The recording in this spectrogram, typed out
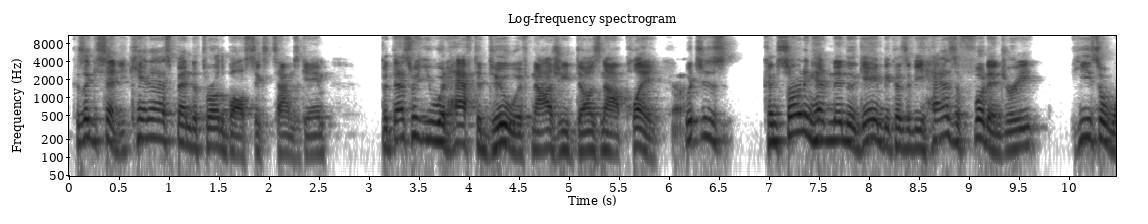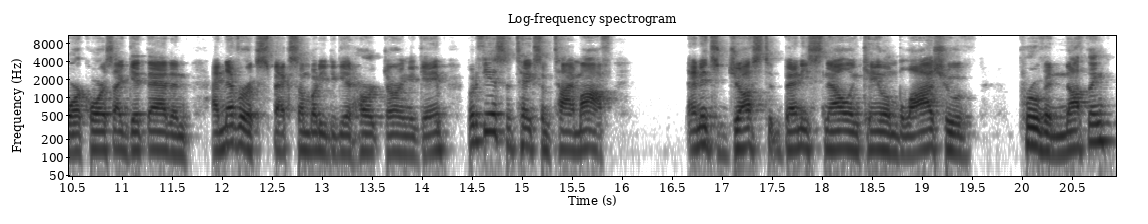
Because like you said, you can't ask Ben to throw the ball six times a game, but that's what you would have to do if Najee does not play, yeah. which is concerning heading into the game because if he has a foot injury, he's a workhorse. I get that. And I never expect somebody to get hurt during a game. But if he has to take some time off, and it's just Benny Snell and Kalen Ballage who have proven nothing,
